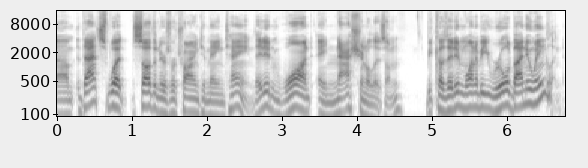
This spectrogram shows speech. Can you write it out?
um, that's what Southerners were trying to maintain. They didn't want a nationalism because they didn't want to be ruled by New England.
